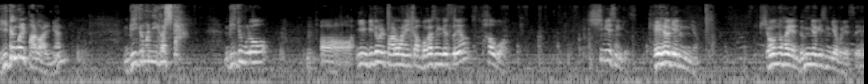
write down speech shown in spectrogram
믿음을 바로 알면 믿음은 이것이다. 믿음으로 어, 이 믿음을 바로 하니까 뭐가 생겼어요? 파워. 힘이 생겼어요. 개혁의 능력. 변화의 능력이 생겨버렸어요.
